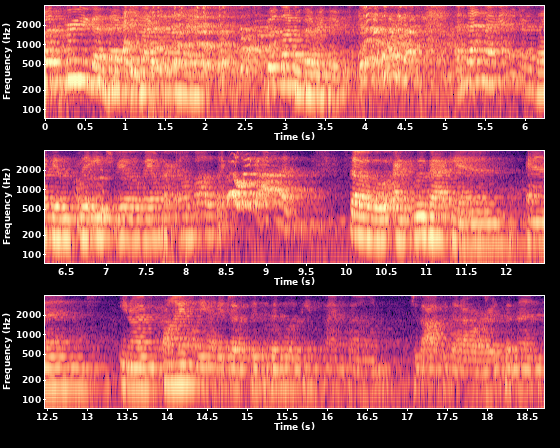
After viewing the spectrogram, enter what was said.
But screw you guys, I have to go back to LA. Good luck with everything. and then my manager was like, it was the HBO Vampire Alan Ball. I was like, oh my God. So I flew back in and, you know, I finally had adjusted to the Philippines time zone, which is opposite ours. And then,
